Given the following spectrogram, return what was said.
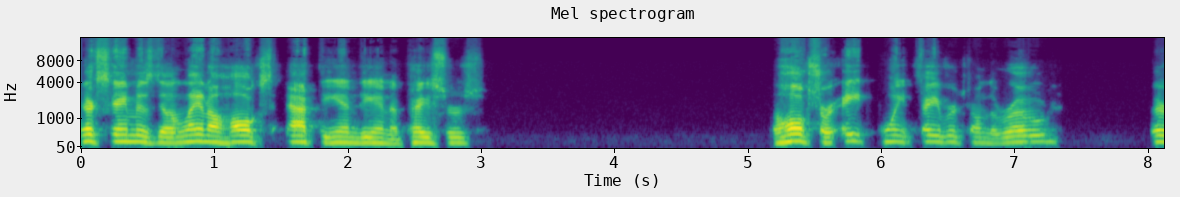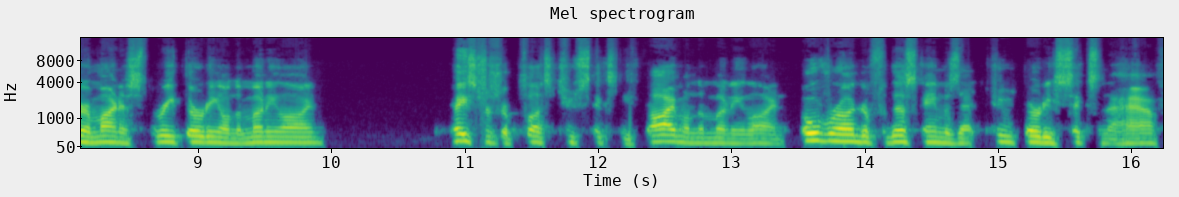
Next game is the Atlanta Hawks at the Indiana Pacers. The Hawks are eight point favorites on the road. They're minus 330 on the money line. The Pacers are plus 265 on the money line. Over under for this game is at 236 and a half.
